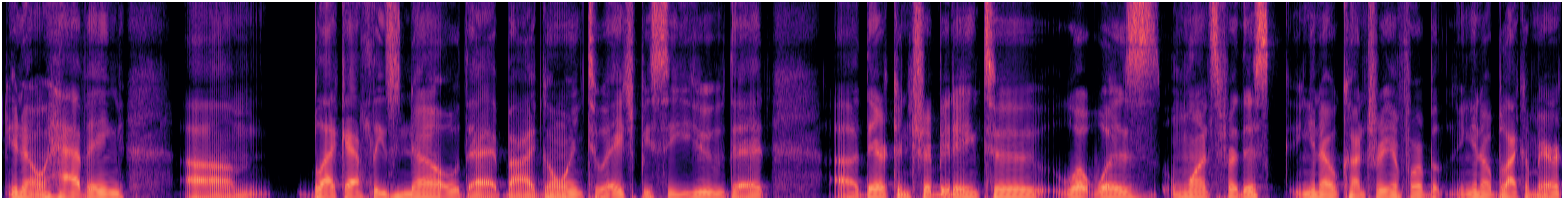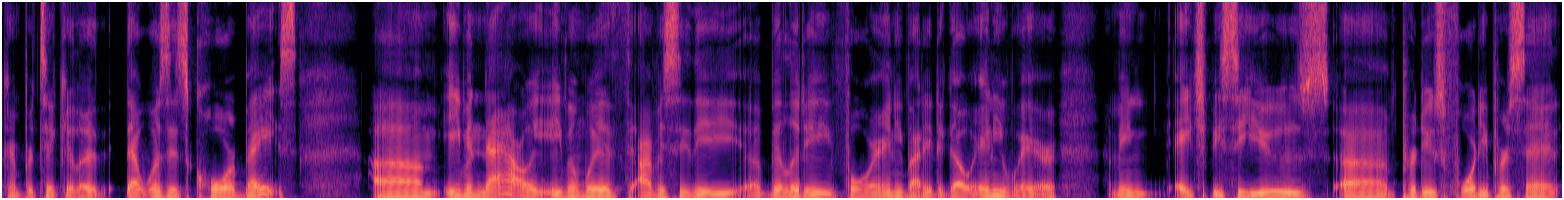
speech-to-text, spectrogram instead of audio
you know, having um, black athletes know that by going to HBCU that uh, they're contributing to what was once for this, you know, country and for you know Black America in particular that was its core base. Um, even now, even with obviously the ability for anybody to go anywhere, I mean, HBCUs uh, produce forty percent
